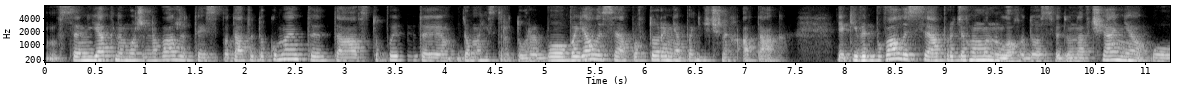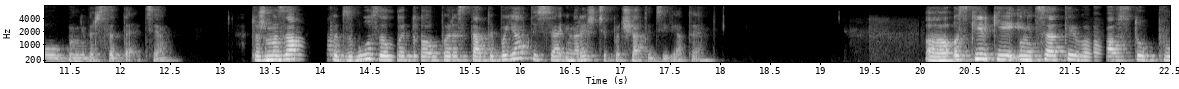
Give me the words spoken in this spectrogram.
все ніяк не може наважитись подати документи та вступити до магістратури, бо боялася повторення панічних атак, які відбувалися протягом минулого досвіду навчання у університеті. Тож ми запит звузили до перестати боятися і нарешті почати діяти. Оскільки ініціатива вступу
